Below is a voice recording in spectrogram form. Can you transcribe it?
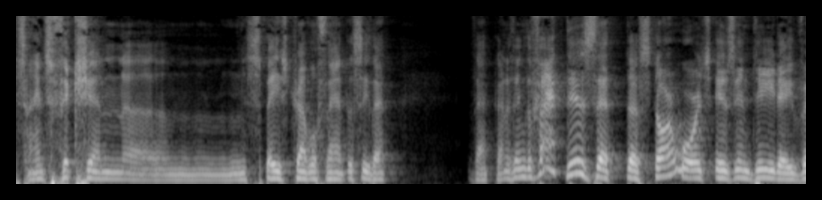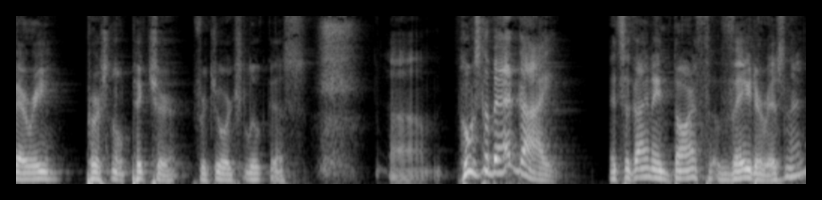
science fiction, um, space travel fantasy, that that kind of thing. The fact is that uh, Star Wars is indeed a very personal picture for George Lucas. Um, who's the bad guy? It's a guy named Darth Vader, isn't it?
